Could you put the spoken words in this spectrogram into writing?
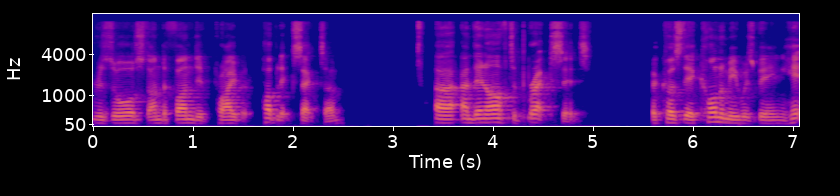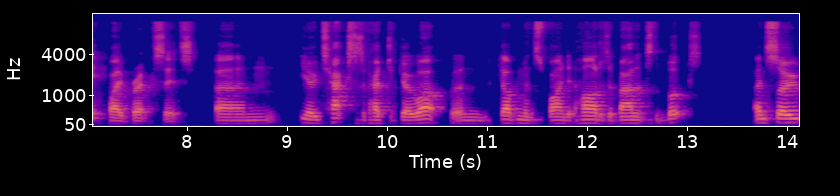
resourced, underfunded private public sector. Uh, and then after Brexit, because the economy was being hit by Brexit, um, you know, taxes have had to go up and governments find it harder to balance the books. And so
